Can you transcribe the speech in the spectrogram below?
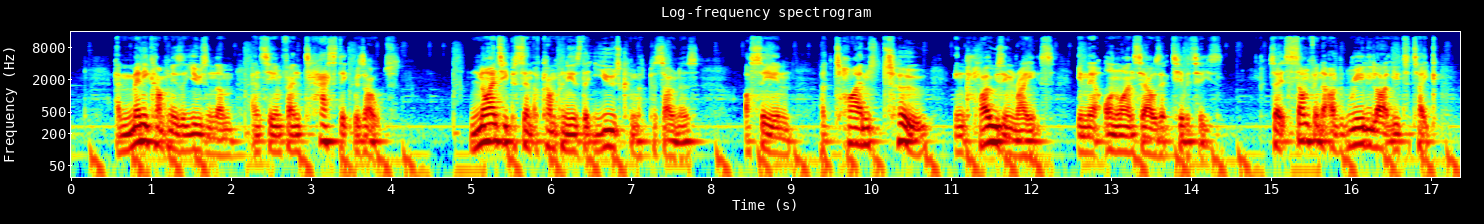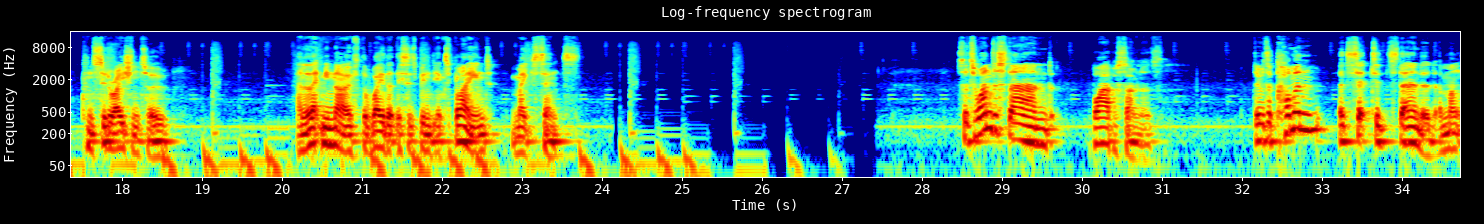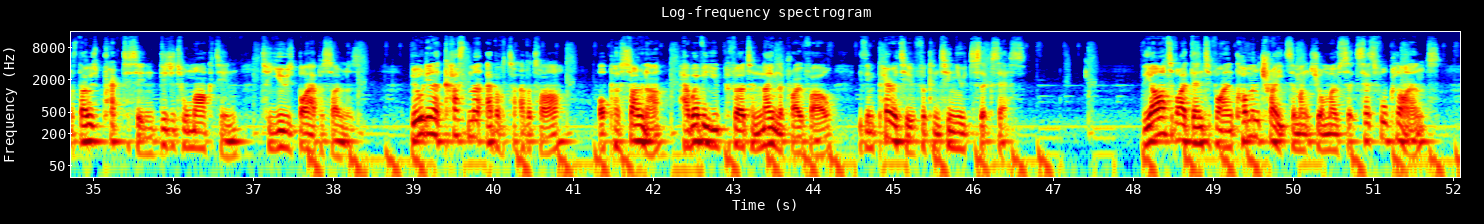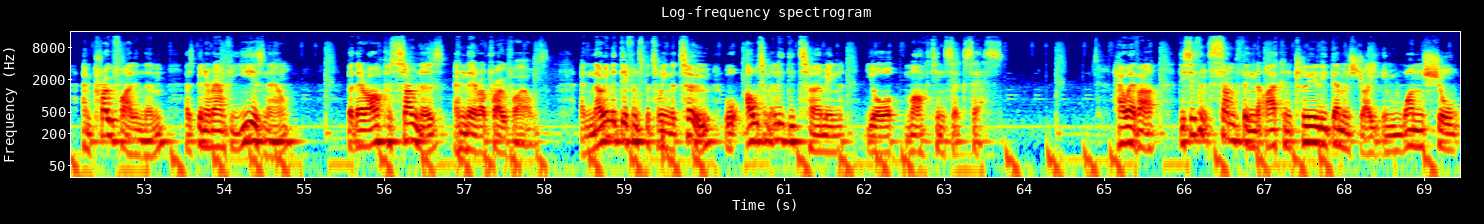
and many companies are using them and seeing fantastic results. 90% of companies that use personas are seeing a times two in closing rates in their online sales activities. So it's something that I'd really like you to take consideration to and let me know if the way that this has been explained makes sense. So, to understand buyer personas. There is a common accepted standard amongst those practicing digital marketing to use buyer personas. Building a customer avatar or persona, however you prefer to name the profile, is imperative for continued success. The art of identifying common traits amongst your most successful clients and profiling them has been around for years now, but there are personas and there are profiles and knowing the difference between the two will ultimately determine your marketing success. However, this isn't something that I can clearly demonstrate in one short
